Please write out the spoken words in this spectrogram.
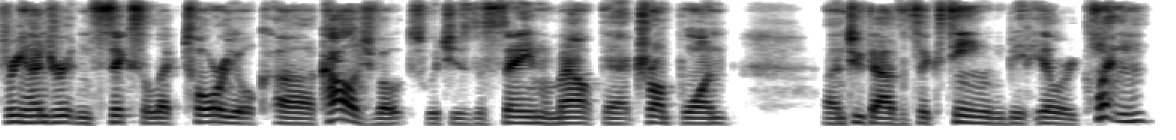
306 electoral uh, college votes, which is the same amount that Trump won in 2016 when he beat Hillary Clinton,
